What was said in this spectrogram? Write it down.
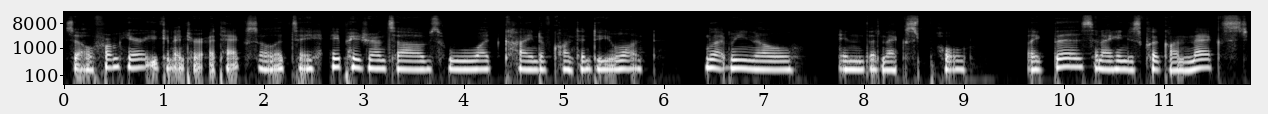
So so from here, you can enter a text. So let's say, hey, Patreon subs, what kind of content do you want? Let me know in the next poll like this. And I can just click on next.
